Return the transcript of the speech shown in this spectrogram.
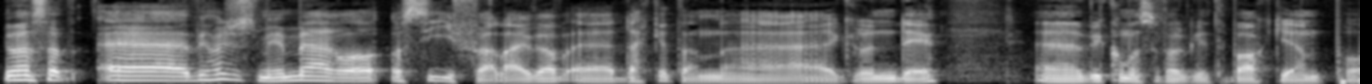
Uansett, eh, vi har ikke så mye mer å, å si, føler jeg. Vi har eh, dekket den eh, grundig. Eh, vi kommer selvfølgelig tilbake igjen på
